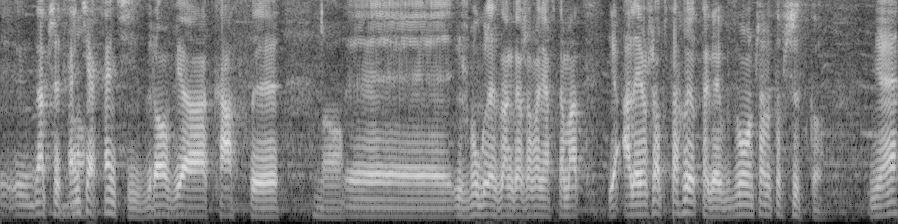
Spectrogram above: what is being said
y, Znaczy chęci jak chęci, zdrowia, kasy, No. y, już w ogóle zaangażowania w temat, ja, ale ja już abstrahuję od tego, jakby wyłączamy to wszystko, nie?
